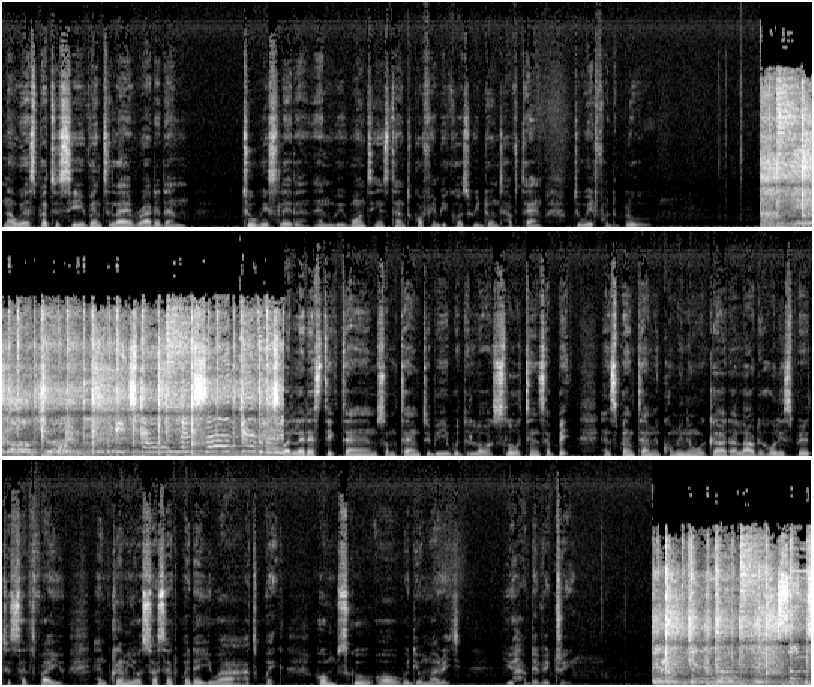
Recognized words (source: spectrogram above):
Now we expect to see events live rather than two weeks later, and we want instant coffee because we don't have time to wait for the blue. But let us take time, some time to be with the Lord. Slow things a bit and spend time in communion with God. Allow the Holy Spirit to satisfy you and claim your success whether you are at work, home, school, or with your marriage. You have the victory.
